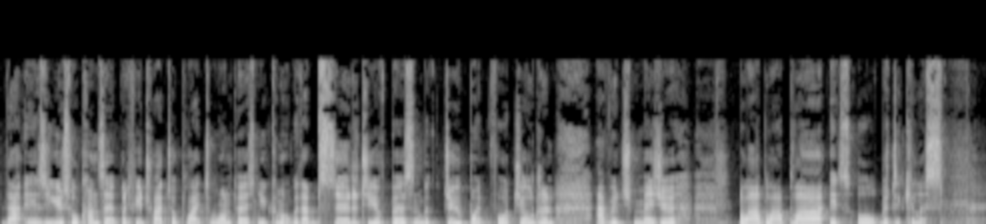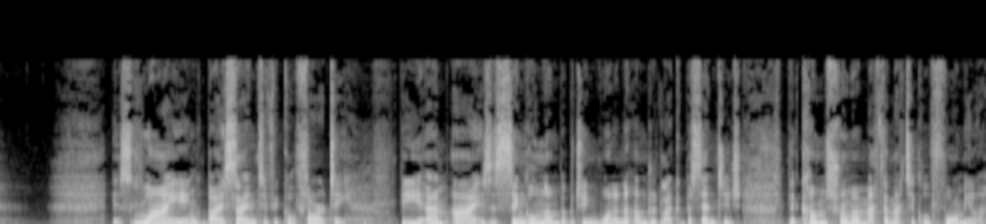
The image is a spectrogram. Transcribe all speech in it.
That is a useful concept, but if you try to apply it to one person, you come up with absurdity of person with 2.4 children, average measure, blah, blah, blah. It's all ridiculous. It's lying by scientific authority. BMI is a single number between 1 and 100, like a percentage, that comes from a mathematical formula.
